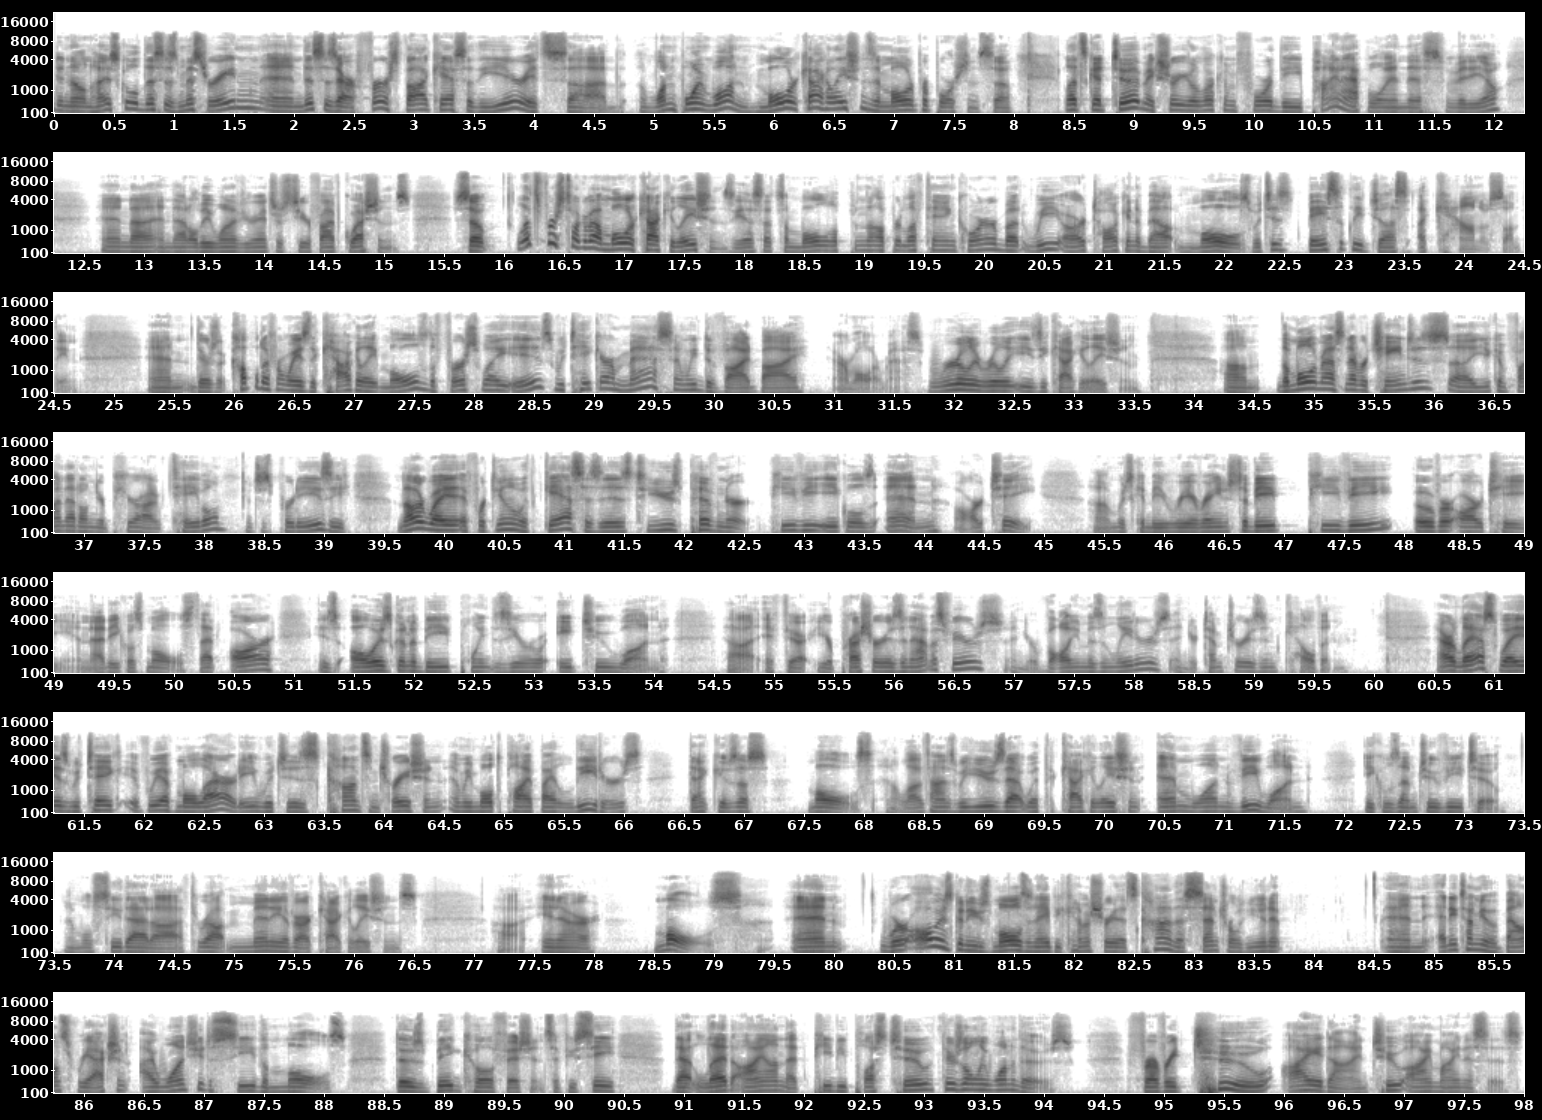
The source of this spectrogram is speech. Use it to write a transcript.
Dunellen High School. This is Mr. Ayton, and this is our first podcast of the year. It's uh, 1.1 molar calculations and molar proportions. So let's get to it. Make sure you're looking for the pineapple in this video, and uh, and that'll be one of your answers to your five questions. So let's first talk about molar calculations. Yes, that's a mole up in the upper left-hand corner, but we are talking about moles, which is basically just a count of something. And there's a couple different ways to calculate moles. The first way is we take our mass and we divide by our molar mass. Really, really easy calculation. Um, the molar mass never changes. Uh, you can find that on your periodic table, which is pretty easy. Another way, if we're dealing with gases, is to use PVNRT, PV equals N RT, um, which can be rearranged to be PV over RT, and that equals moles. That R is always going to be 0.0821. Uh, if your, your pressure is in atmospheres and your volume is in liters and your temperature is in Kelvin. Our last way is we take, if we have molarity, which is concentration, and we multiply it by liters, that gives us moles. And a lot of times we use that with the calculation M1V1 equals M2V2. And we'll see that uh, throughout many of our calculations uh, in our moles. And we're always going to use moles in AP chemistry. That's kind of the central unit. And anytime you have a balanced reaction, I want you to see the moles, those big coefficients. If you see that lead ion, that Pb plus 2, there's only one of those. For every two iodine, two I minuses.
